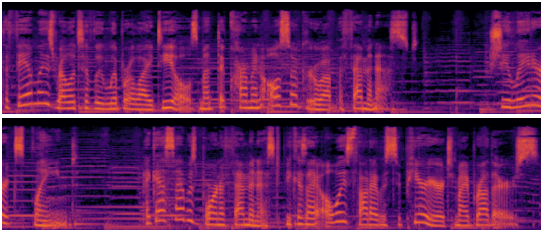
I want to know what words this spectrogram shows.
The family's relatively liberal ideals meant that Carmen also grew up a feminist. She later explained I guess I was born a feminist because I always thought I was superior to my brothers.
